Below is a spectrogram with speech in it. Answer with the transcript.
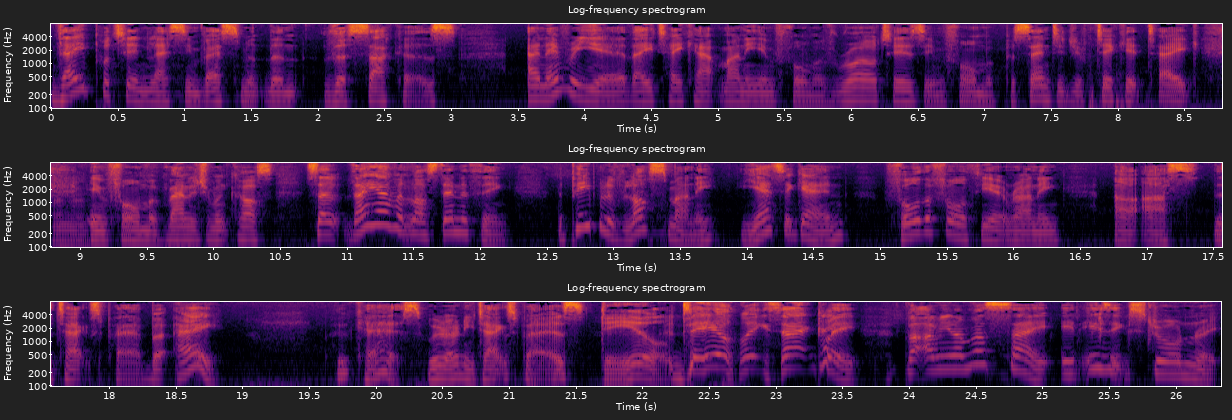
they put in less investment than the suckers. And every year they take out money in form of royalties, in form of percentage of ticket take, mm-hmm. in form of management costs. So they haven't lost anything. The people who've lost money, yet again, for the fourth year running, are us, the taxpayer. But hey, who cares? We're only taxpayers. Deal. Deal, exactly. But I mean, I must say, it is extraordinary.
